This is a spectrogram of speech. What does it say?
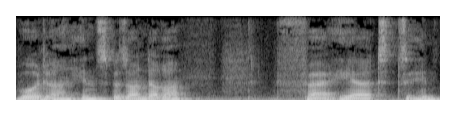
wurde insbesondere verehrt in,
